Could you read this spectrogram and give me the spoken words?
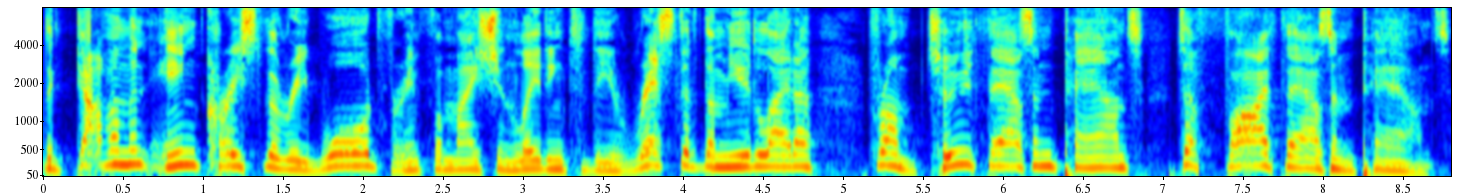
the government increased the reward for information leading to the arrest of the mutilator from £2,000 to £5,000.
